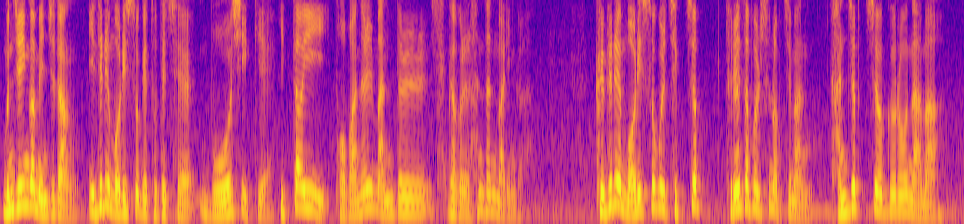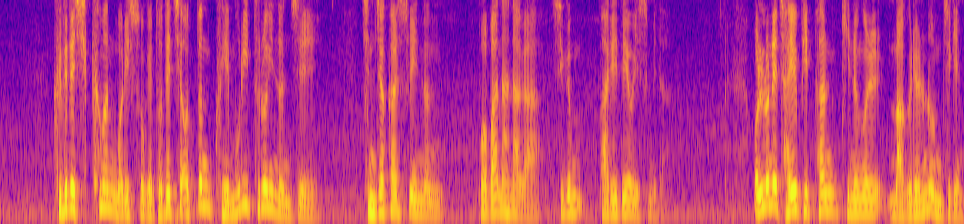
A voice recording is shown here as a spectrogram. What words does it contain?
문재인과 민주당 이들의 머릿속에 도대체 무엇이 있기에 이따위 법안을 만들 생각을 한단 말인가. 그들의 머릿속을 직접 들여다볼 수는 없지만 간접적으로나마 그들의 시커먼 머릿속에 도대체 어떤 괴물이 들어있는지 짐작할 수 있는 법안 하나가 지금 발의되어 있습니다. 언론의 자유 비판 기능을 막으려는 움직임.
